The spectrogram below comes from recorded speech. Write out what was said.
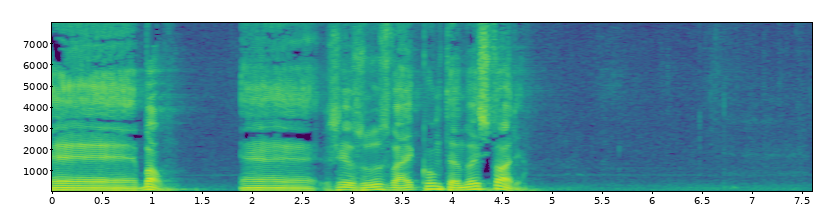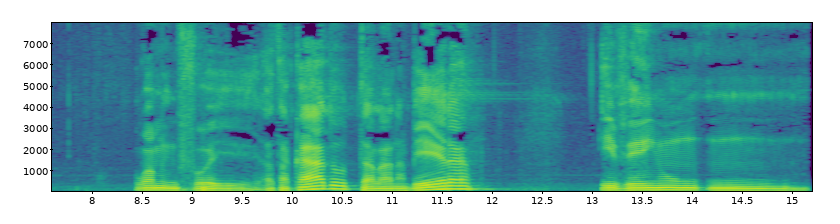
É, bom, é, Jesus vai contando a história. O homem foi atacado, está lá na beira, e vem um, um,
